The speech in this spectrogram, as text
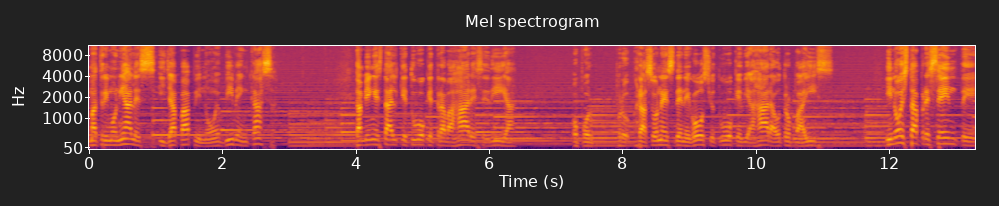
matrimoniales y ya papi no vive en casa. También está el que tuvo que trabajar ese día o por razones de negocio tuvo que viajar a otro país y no está presente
